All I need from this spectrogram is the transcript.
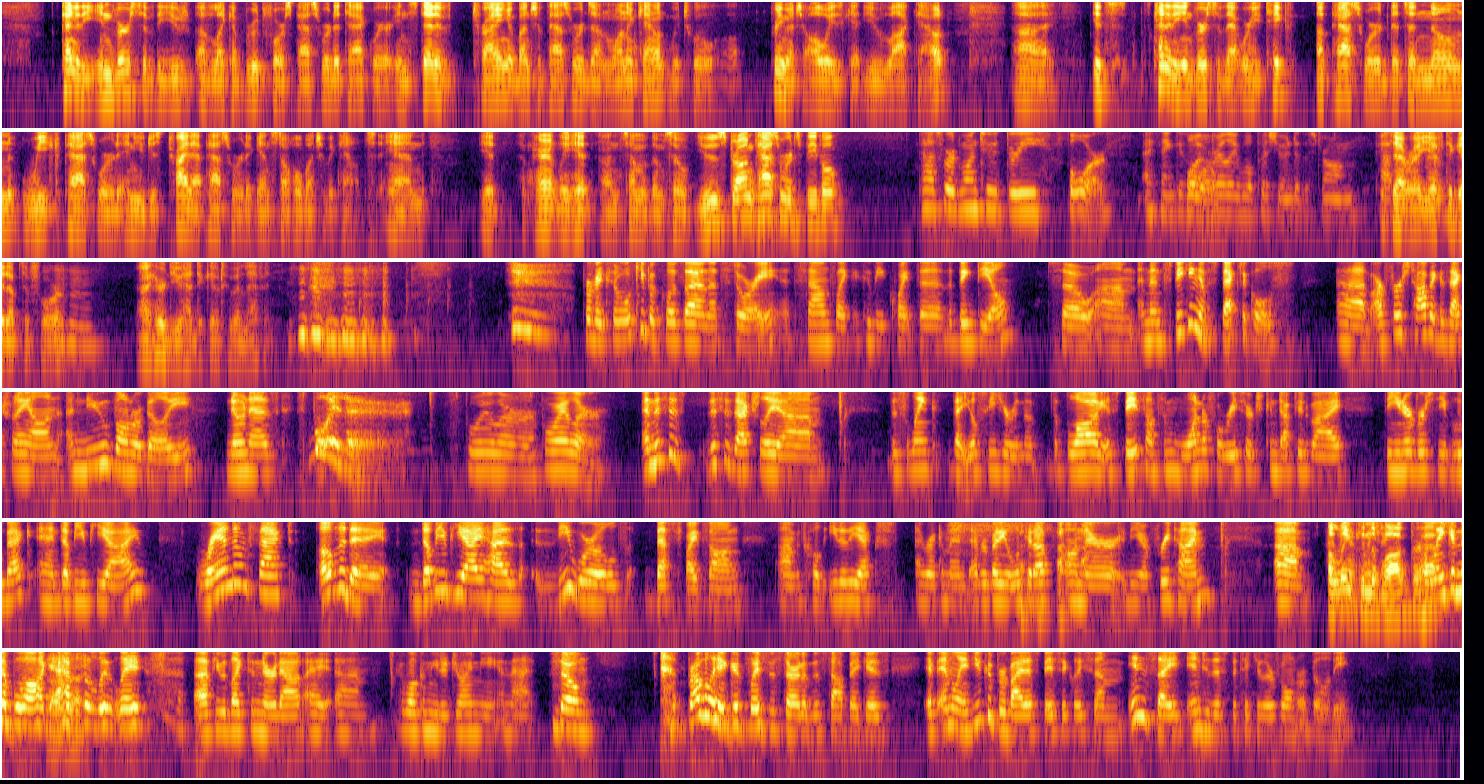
kind of the inverse of the of like a brute force password attack, where instead of trying a bunch of passwords on one account, which will pretty much always get you locked out, uh, it's kind of the inverse of that, where you take a password that's a known weak password and you just try that password against a whole bunch of accounts, and it apparently hit on some of them. So use strong passwords, people. Password one two three four. I think is Four. what really will push you into the strong. Is that right? You have to get up to 4 I heard you had to go to eleven. Perfect. So we'll keep a close eye on that story. It sounds like it could be quite the the big deal. So, um, and then speaking of spectacles, um, our first topic is actually on a new vulnerability known as spoiler. Spoiler. Spoiler. And this is this is actually um, this link that you'll see here in the, the blog is based on some wonderful research conducted by the University of Lubeck and WPI. Random fact of the day: WPI has the world's best fight song. Um, it's called "E to the X." I recommend everybody look it up on their you know free time. Um, I A would link in the definitely blog, perhaps? A link in the blog, All right. absolutely. Uh, if you would like to nerd out, I, um, I welcome you to join me in that. So, probably a good place to start on this topic is if Emily, if you could provide us basically some insight into this particular vulnerability.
